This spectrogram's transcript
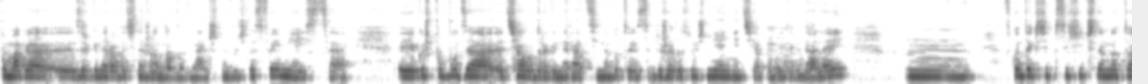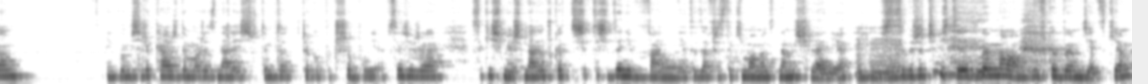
pomaga y, zregenerować narządo wewnętrzne, wrócić na swoje miejsce, jakoś pobudza ciało do regeneracji, no bo to jest duże rozluźnienie, ciepło i tak mhm. dalej. Mm, w kontekście psychicznym, no to jakby myślę, że każdy może znaleźć w tym to, czego potrzebuje. W sensie, że jest takie śmieszne, ale na przykład to siedzenie w wannie to zawsze jest taki moment na myślenie. Mhm. Myślę sobie rzeczywiście, jak byłem małą, na przykład byłem dzieckiem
